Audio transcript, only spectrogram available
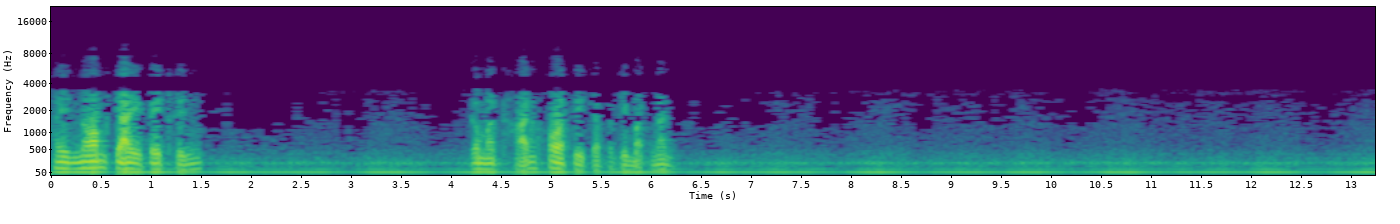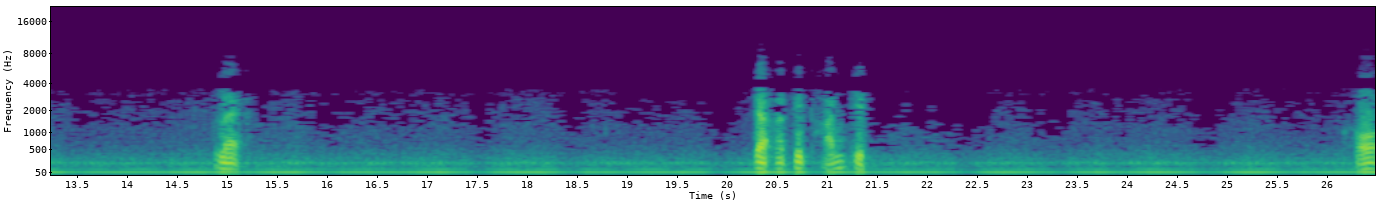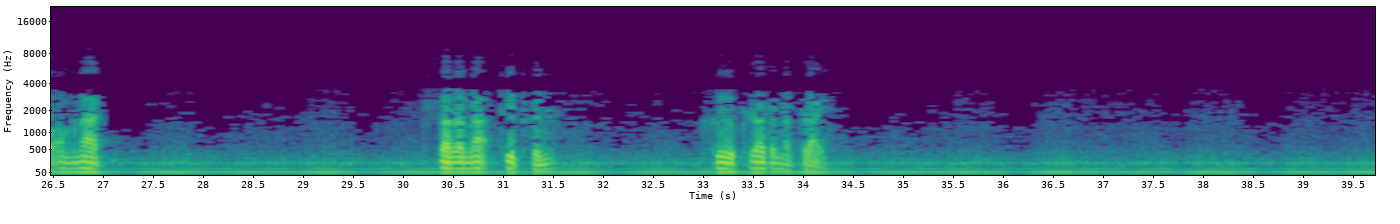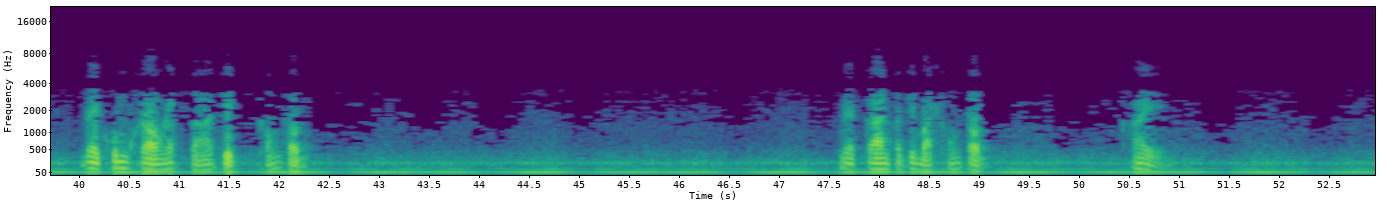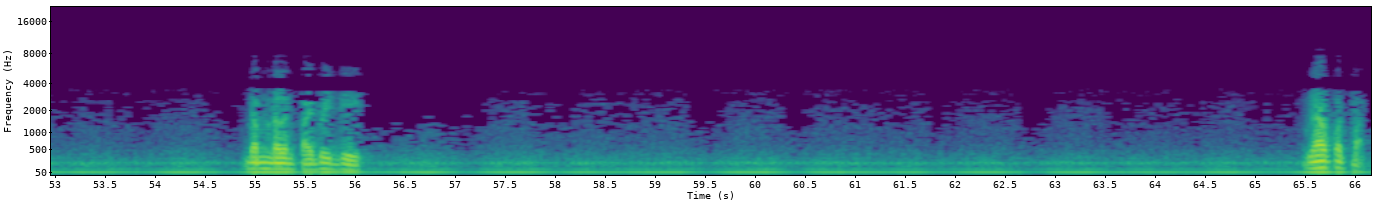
ให้น้อมใจไปถึง กรรมฐานข้อที่จะปฏิบัตินั้น และจะอธิษฐานจิต ขออำนาจสรณะที่ถึง คือพระตนตรัยได้คุ้มครองรักษาจิตของตน และการปฏิบัติของตน ให้ดำเนินไปด้วยดี แล้วก็บัด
